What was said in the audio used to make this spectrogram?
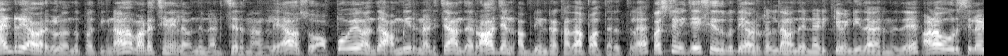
ஆண்ட்ரியா அவர்கள் வந்து பாத்தீங்கன்னா வடசென்னையில் வந்து நடிச்சிருந்தாங்க இல்லையா? ஸோ அப்போவே வந்து அமீர் நடிச்ச அந்த ராஜன் அப்படின்ற கதாபாத்திரத்துல ஃபர்ஸ்ட் விஜய் சேதுபதி அவர்கள் தான் வந்து நடிக்க வேண்டியதா இருந்தது. ஆனா ஒரு சில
